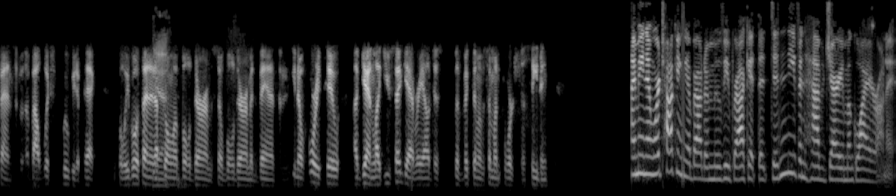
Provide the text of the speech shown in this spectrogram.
fence about which movie to pick. But we both ended Yeah. up going with Bull Durham. So Bull Durham advanced. And, you know, 42, again, like you said, Gabrielle, just the victim of some unfortunate seeding. I mean, and we're talking about a movie bracket that didn't even have Jerry Maguire on it.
